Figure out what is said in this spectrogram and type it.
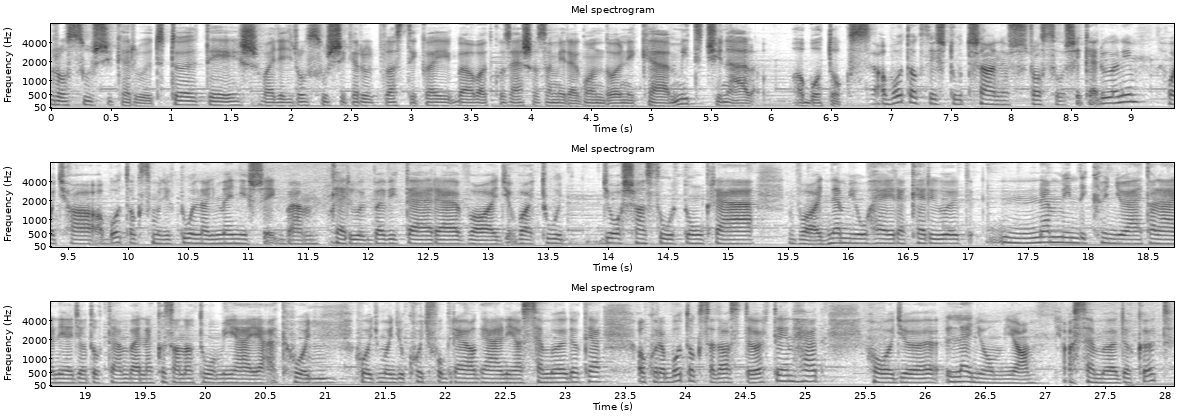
rosszul sikerült töltés, vagy egy rosszul sikerült plastikai beavatkozás az, amire gondolni kell. Mit csinál a botox? A botox is tud sajnos rosszul sikerülni, hogyha a botox mondjuk túl nagy mennyiségben került bevitelre, vagy, vagy túl gyorsan szúrtunk rá, vagy nem jó helyre került, nem mindig könnyű eltalálni egy adott embernek az anatómiáját, hogy, mm. hogy mondjuk hogy fog reagálni a szemöldöke, akkor a botoxal az történhet, hogy lenyomja a szemöldököt,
